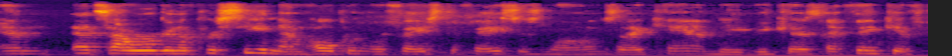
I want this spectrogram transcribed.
And that's how we're going to proceed. And I'm hoping we're face to face as long as I can be, because I think if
